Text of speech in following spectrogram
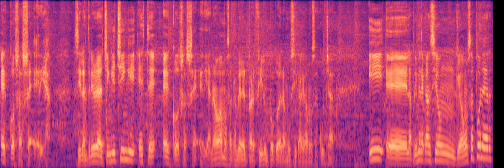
Es Cosa Seria. Si la anterior era chingui chingui, este es cosa seria, ¿no? Vamos a cambiar el perfil un poco de la música que vamos a escuchar. Y eh, la primera canción que vamos a poner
